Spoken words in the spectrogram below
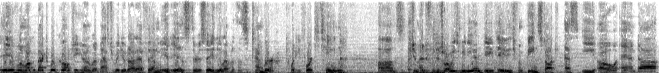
Hey everyone, welcome back to Webcology here on WebmasterRadio.fm. It is Thursday, the 11th of September, 2014. Uh, this is Jim Hedger from Digital Always Media and Dave Davies from Beanstalk SEO. And uh,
